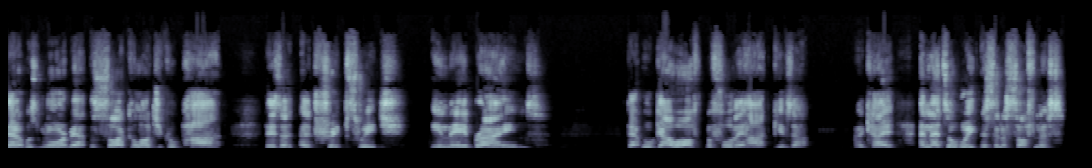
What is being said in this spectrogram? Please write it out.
that it was more about the psychological part. There's a, a trip switch in their brains that will go off before their heart gives up. Okay. And that's a weakness and a softness.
